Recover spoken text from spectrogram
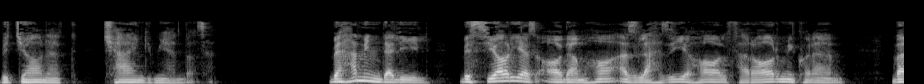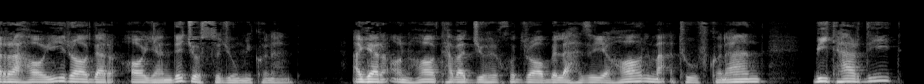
به جانت چنگ میاندازد. به همین دلیل بسیاری از آدمها از لحظه حال فرار می کنند و رهایی را در آینده جستجو می کنند اگر آنها توجه خود را به لحظه حال معطوف کنند بی تردید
